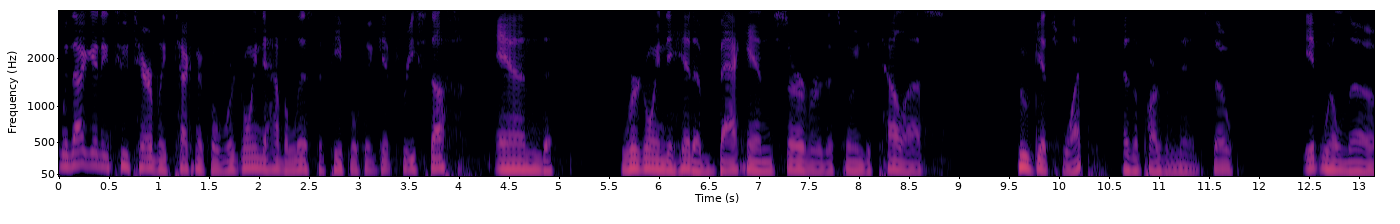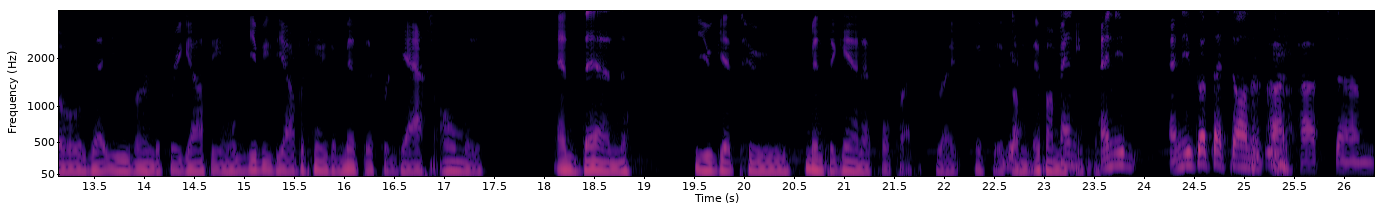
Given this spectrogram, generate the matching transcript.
without getting too terribly technical, we're going to have a list of people who get free stuff, and we're going to hit a back end server that's going to tell us who gets what as a part of the mint. So it will know that you've earned a free Gothi and will give you the opportunity to mint it for gas only, and then you get to mint again at full price, right? If, if Yeah. I'm if I'm making and, sense, and you and you've got that Diamond Park Pass um,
